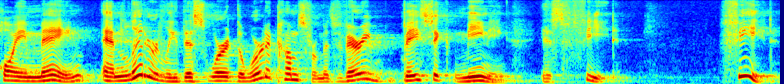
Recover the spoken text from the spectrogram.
poimen, and literally this word, the word it comes from, its very basic meaning is feed. Feed.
